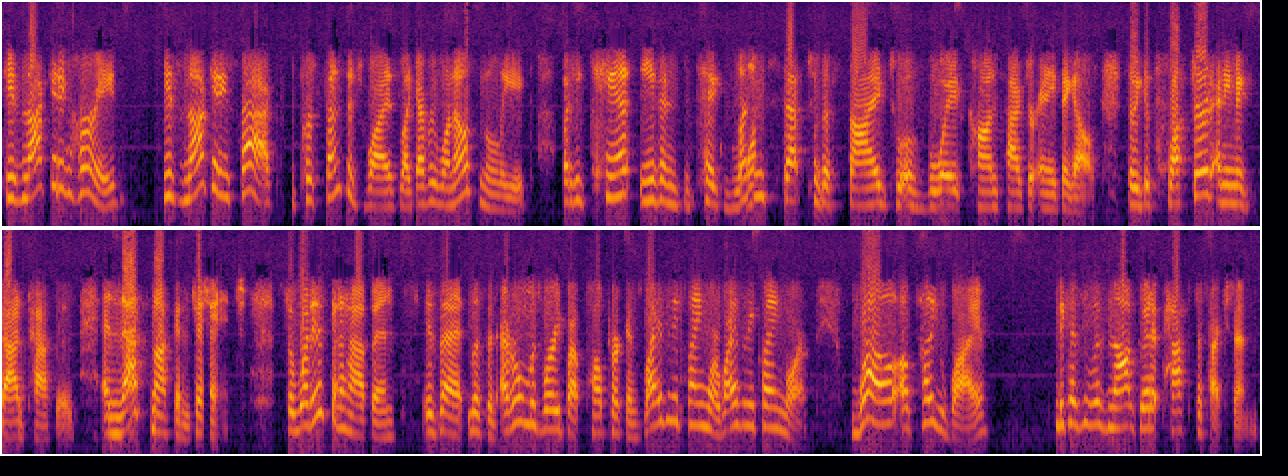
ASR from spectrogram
He's not getting hurried. He's not getting sacked percentage wise like everyone else in the league, but he can't even take one step to the side to avoid contact or anything else. So he gets flustered and he makes bad passes. And that's not going to change. So what is going to happen is that, listen, everyone was worried about Paul Perkins. Why isn't he playing more? Why isn't he playing more? Well, I'll tell you why. Because he was not good at pass protection.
